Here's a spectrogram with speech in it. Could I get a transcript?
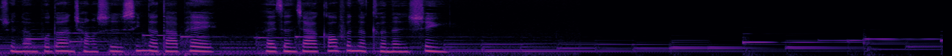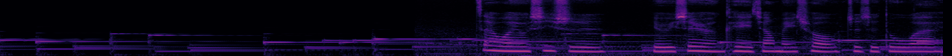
只能不断尝试新的搭配，来增加高分的可能性。在玩游戏时，有一些人可以将美丑置之度外，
